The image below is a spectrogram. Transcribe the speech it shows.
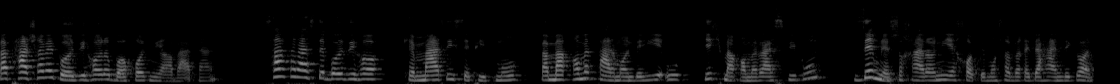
و پرچم بازی ها را با خود می آوردند. سرپرست بازی ها که مردی سپیدمو و مقام فرماندهی او یک مقام رسمی بود ضمن سخنرانی خود به مسابقه دهندگان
